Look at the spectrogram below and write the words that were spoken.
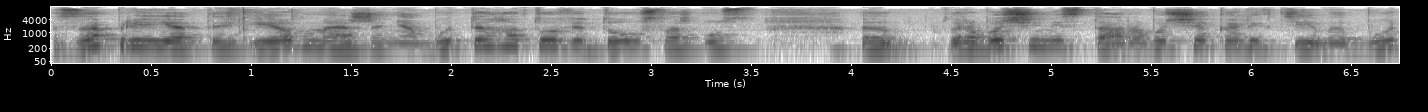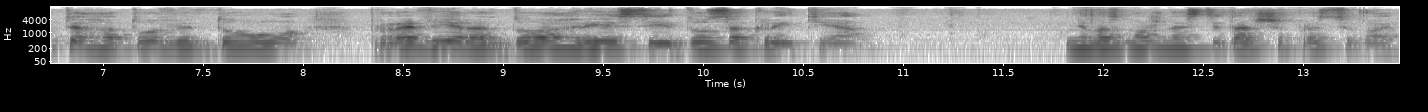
запрети і обмеження. Будьте готові до услаж... ус... е, робочі міста, робочі колективи, будьте готові до перевірок, до агресії, до закриття, невозможності далі працювати.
